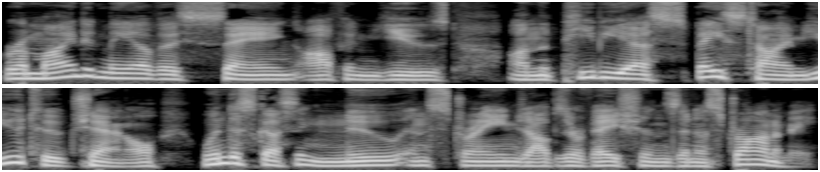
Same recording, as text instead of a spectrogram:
reminded me of a saying often used on the PBS Spacetime YouTube channel when discussing new and strange observations in astronomy.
